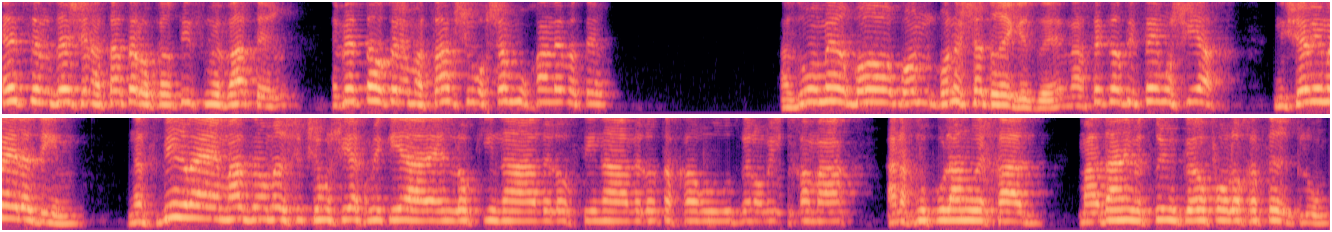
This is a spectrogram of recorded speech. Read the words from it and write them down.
עצם זה שנתת לו כרטיס מוותר, הבאת אותו למצב שהוא עכשיו מוכן לוותר. אז הוא אומר, בוא, בוא, בוא נשדרג את זה, נעשה כרטיסי מושיח. נשב עם הילדים, נסביר להם מה זה אומר שכשמושיח מגיע אין לא קנאה ולא שנאה ולא תחרות ולא מלחמה, אנחנו כולנו אחד, מעדנים מצויים כעופר, לא חסר כלום.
